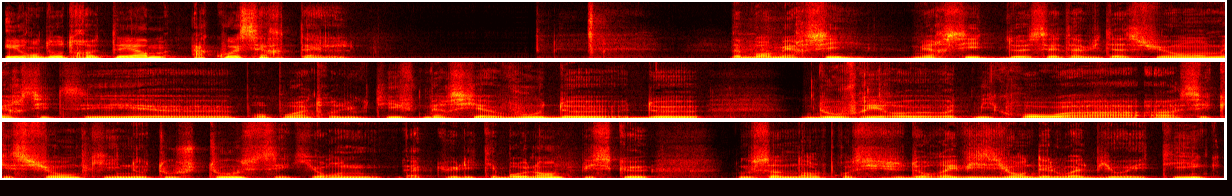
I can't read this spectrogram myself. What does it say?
Et en d'autres termes, à quoi sert-elle? D'abord, merci. Merci de cette invitation, merci de ces euh, propos introductifs. Merci à vous de, d'ouvrir euh, votre micro à, ces questions qui nous touchent tous et qui ont une actualité brûlante puisque nous sommes dans le processus de révision des lois de bioéthique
